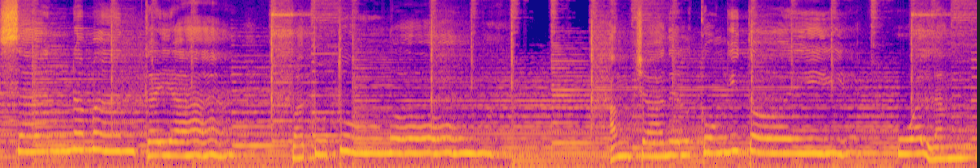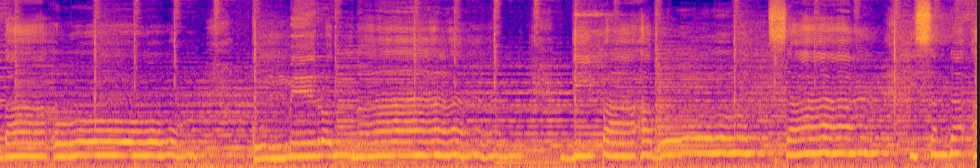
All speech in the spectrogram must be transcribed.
Saan naman kaya patutungong ang channel kong ito'y walang tao. Kung meron man di pa abot sa isang daan.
